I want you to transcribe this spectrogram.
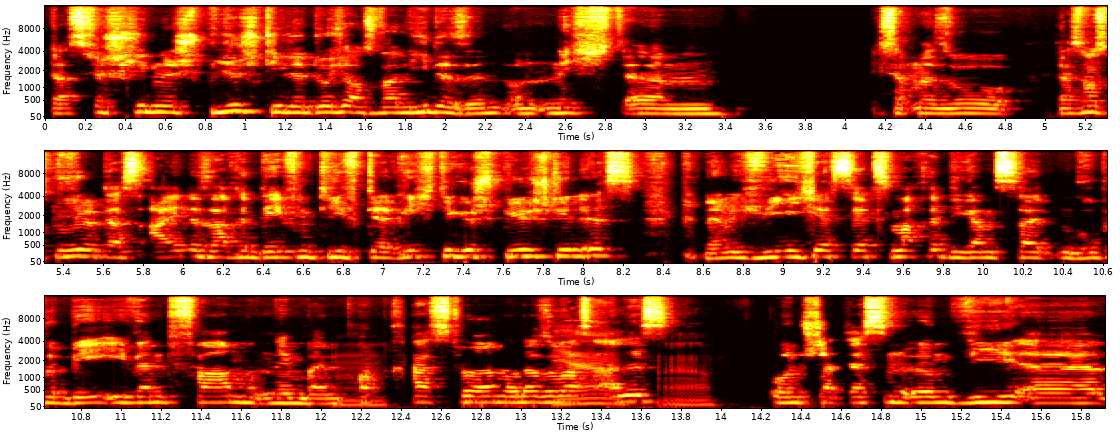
dass verschiedene Spielstile durchaus valide sind und nicht, ähm, ich sag mal so, dass man das Gefühl hat, dass eine Sache definitiv der richtige Spielstil ist, nämlich wie ich es jetzt mache, die ganze Zeit ein Gruppe B-Event farmen und nebenbei einen mhm. Podcast hören oder sowas ja, alles. Ja und stattdessen irgendwie, äh,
